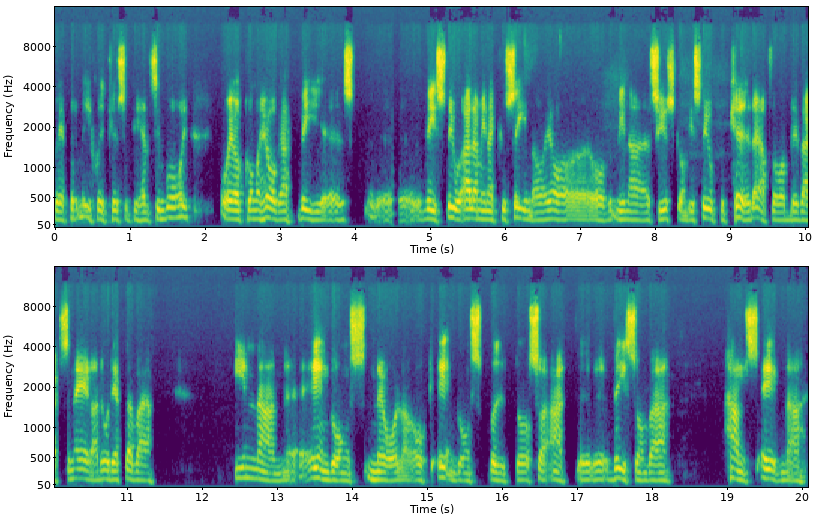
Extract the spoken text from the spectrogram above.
på epidemisjukhuset i Helsingborg. Och jag kommer ihåg att vi, eh, vi stod, alla mina kusiner och jag och mina syskon, vi stod på kö där för att bli vaccinerade. Och detta var innan eh, engångsnålar och engångssprutor så att eh, vi som var hans egna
